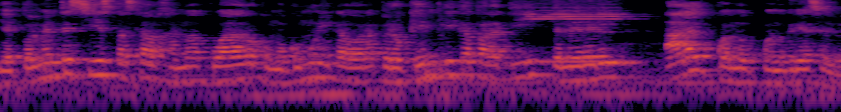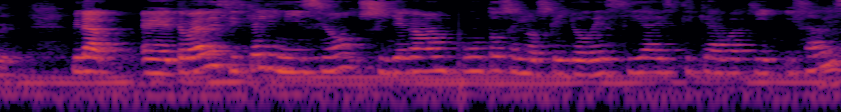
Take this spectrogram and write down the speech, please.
Y actualmente sí estás trabajando a cuadro como comunicadora, pero ¿qué implica para ti tener el A cuando, cuando querías el B? Mira, eh, te voy a decir que al inicio sí llegaban puntos en los que yo decía, es que ¿qué hago aquí? ¿Y sabes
